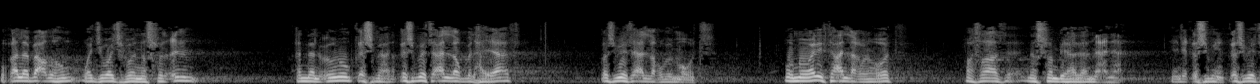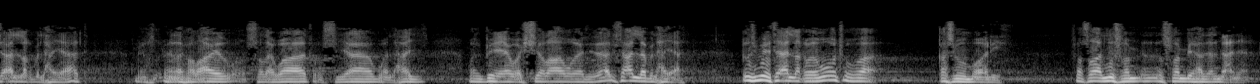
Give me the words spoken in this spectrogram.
وقال بعضهم وجه وجه نصف العلم أن العلوم قسمان. قسم يتعلق بالحياة قسم يتعلق بالموت. والمواريث تتعلق بالموت فصارت نصفا بهذا المعنى. يعني قسمين قسم يتعلق بالحياة من الفرائض والصلوات والصيام والحج والبيع والشراء وغير ذلك يتعلق بالحياة. قسم يتعلق بالموت وهو قسم المواريث فصار نصفا نصفا بهذا المعنى.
